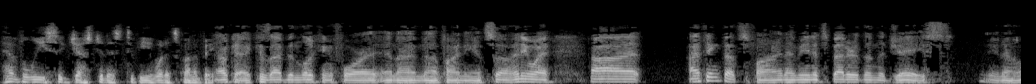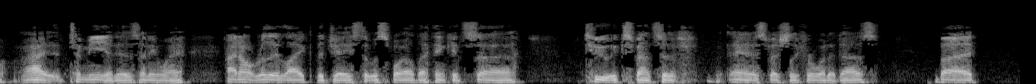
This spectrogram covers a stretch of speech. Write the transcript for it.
heavily suggested as to be what it's going to be. Okay, because I've been looking for it and I'm not finding it. So anyway, uh, I think that's fine. I mean, it's better than the Jace. You know, I to me it is anyway. I don't really like the Jace that was spoiled. I think it's uh, too expensive, and especially for what it does. But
